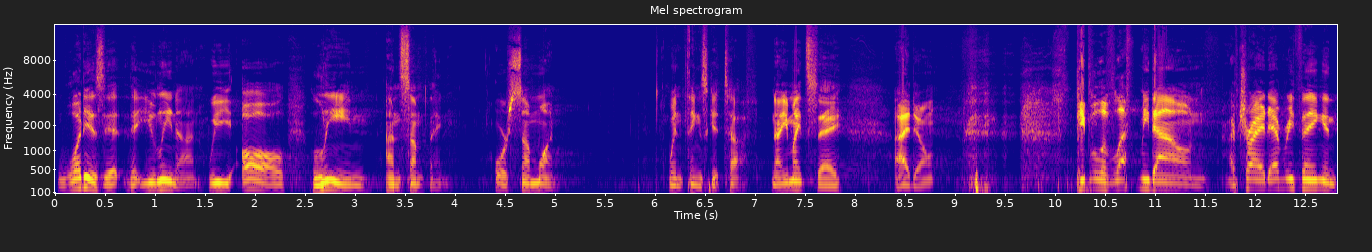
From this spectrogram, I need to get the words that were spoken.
what is it that you lean on? We all lean on something or someone when things get tough. Now, you might say, I don't. People have left me down. I've tried everything and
